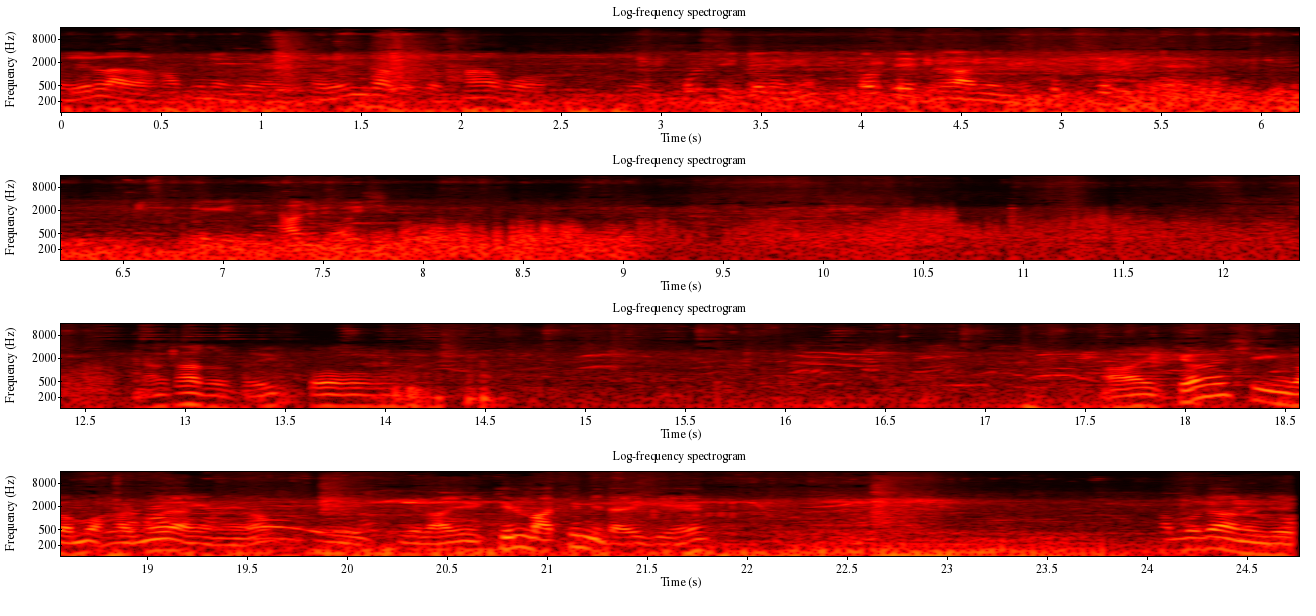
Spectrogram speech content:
또 연락을 하시는 거예요. 서로 인사도 좀 하고 홀수 있거든요. 홀수에 들어가면 있어요. 여기 이제 자주 모이시는 거. 양사도도 있고 아, 이 결혼식인가 뭐 할 모양이네요. 이- 이제 나중에 길 막힙니다, 여기. 한보다는 이제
